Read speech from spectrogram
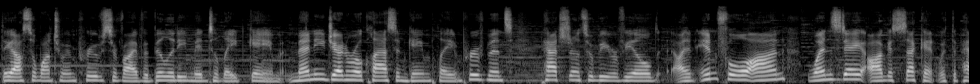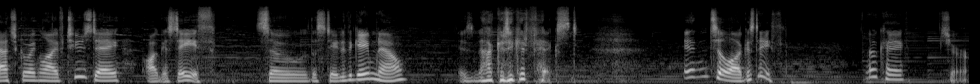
They also want to improve survivability mid to late game. Many general class and gameplay improvements. Patch notes will be revealed in full on Wednesday, August 2nd with the patch going live Tuesday, August 8th. So the state of the game now is not going to get fixed until August 8th. Okay, sure.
